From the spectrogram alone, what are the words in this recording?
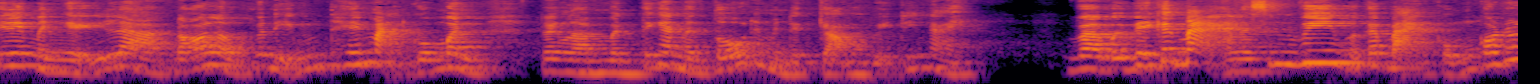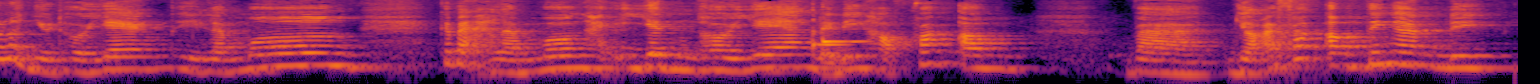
Cho nên mình nghĩ là đó là một cái điểm thế mạnh của mình, rằng là mình tiếng Anh mình tốt thì mình được chọn vào vị trí này. Và bởi vì các bạn là sinh viên và các bạn cũng có rất là nhiều thời gian thì làm ơn các bạn làm ơn hãy dành thời gian để đi học phát âm và giỏi phát âm tiếng Anh đi.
